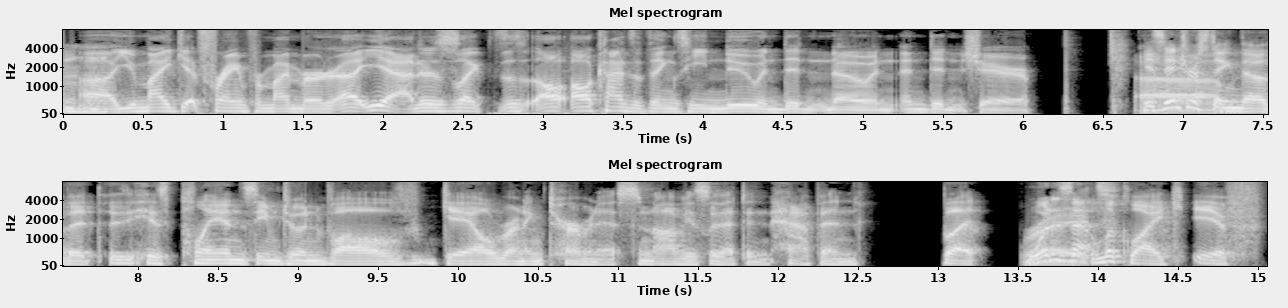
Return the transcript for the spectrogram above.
Mm-hmm. Uh, you might get framed for my murder. Uh, yeah, there's like there's all, all kinds of things he knew and didn't know and, and didn't share. It's um, interesting though that his plan seemed to involve Gaal running Terminus, and obviously that didn't happen. But what right. does that look like if?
